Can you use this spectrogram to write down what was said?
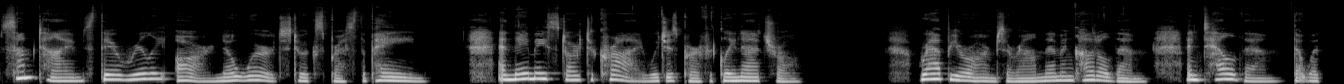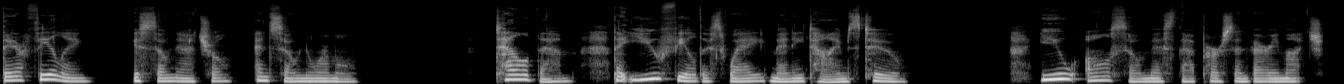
Sometimes there really are no words to express the pain, and they may start to cry, which is perfectly natural. Wrap your arms around them and cuddle them, and tell them that what they are feeling is so natural and so normal. Tell them that you feel this way many times too. You also miss that person very much,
